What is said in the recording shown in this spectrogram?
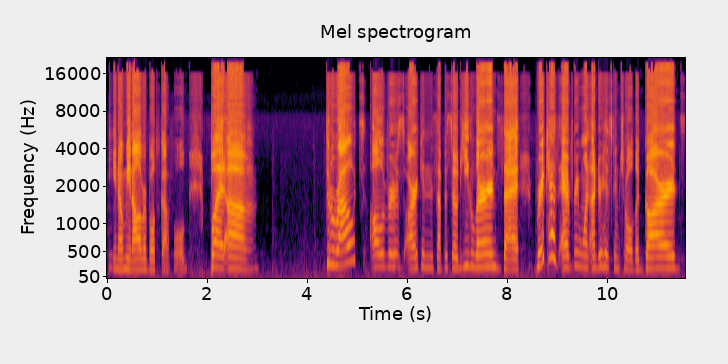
you know me and Oliver both got fooled. But um, throughout Oliver's arc in this episode, he learns that Brick has everyone under his control: the guards,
